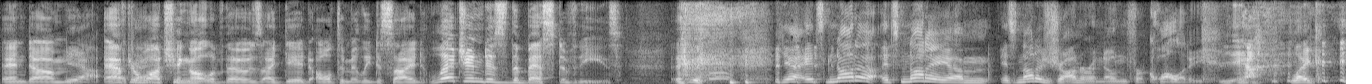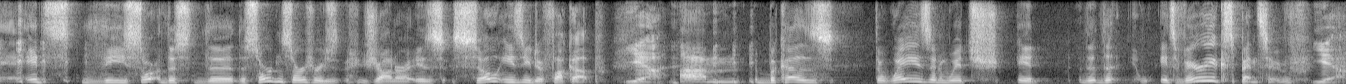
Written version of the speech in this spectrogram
And um, Yeah, after okay. watching all of those, I did ultimately decide Legend is the best of these. yeah, it's not a. It's not a. Um. It's not a genre known for quality. Yeah. like it's the sort this the the sword and sorcery genre is so easy to fuck up Yeah. um, because the ways in which it the, the it's very expensive. yeah.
